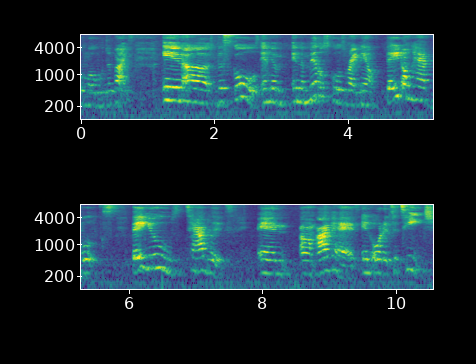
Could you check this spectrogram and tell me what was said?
of mobile device. In, uh, the schools, in the, in the middle schools right now, they don't have books. They use tablets and, um, iPads in order to teach.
